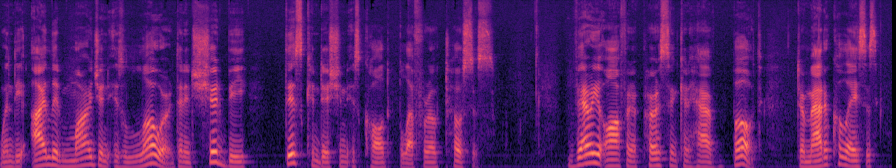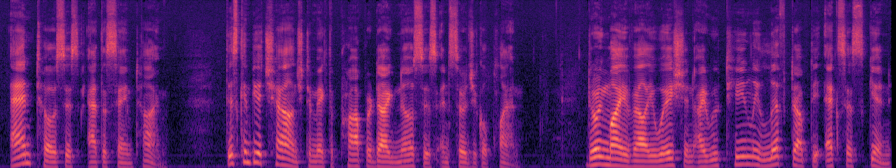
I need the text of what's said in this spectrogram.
When the eyelid margin is lower than it should be, this condition is called blepharoptosis. Very often a person can have both dermatochalasis and ptosis at the same time. This can be a challenge to make the proper diagnosis and surgical plan. During my evaluation, I routinely lift up the excess skin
